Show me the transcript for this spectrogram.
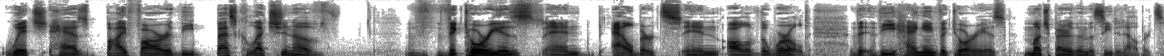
which has by far the best collection of Victorias and Alberts in all of the world. The, the hanging Victorias, much better than the seated Alberts.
